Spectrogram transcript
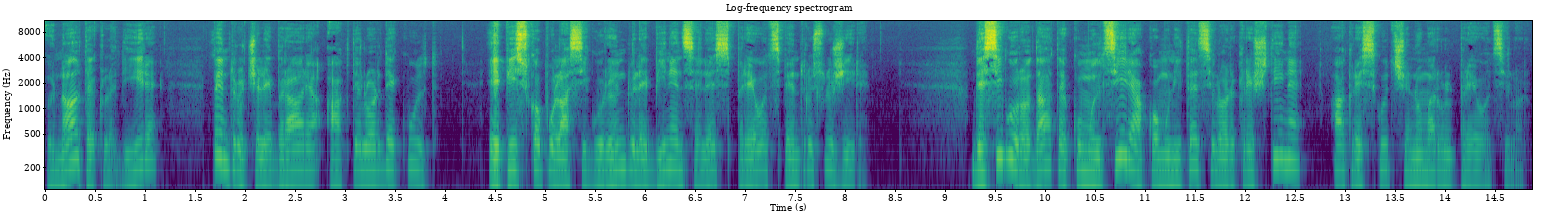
în altă clădire, pentru celebrarea actelor de cult, episcopul asigurându-le, bineînțeles, preoți pentru slujire. Desigur, odată cu mulțirea comunităților creștine, a crescut și numărul preoților.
